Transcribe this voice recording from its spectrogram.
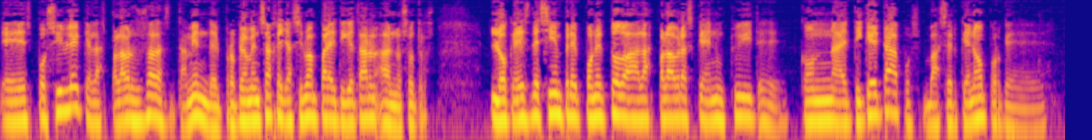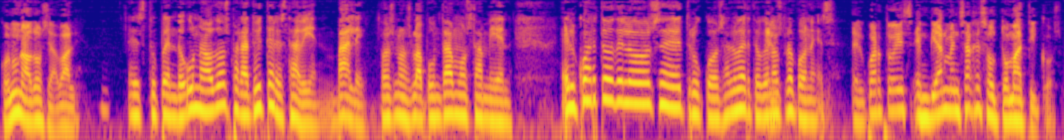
es posible que las palabras usadas también del propio mensaje ya sirvan para etiquetar a nosotros. Lo que es de siempre poner todas las palabras que en un tweet eh, con una etiqueta, pues va a ser que no, porque con una o dos ya vale. Estupendo. Una o dos para Twitter está bien. Vale, pues nos lo apuntamos también. El cuarto de los eh, trucos, Alberto, ¿qué nos propones? El cuarto es enviar mensajes automáticos.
